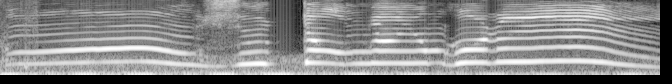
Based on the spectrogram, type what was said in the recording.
Hmm, sedapnya ayam goreng.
